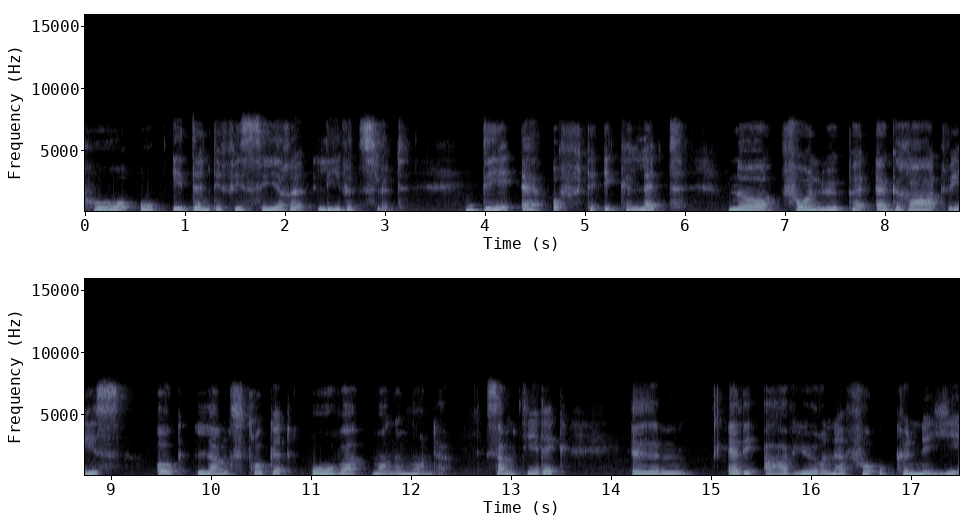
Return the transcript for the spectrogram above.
på å identifisere livets slutt. Det er ofte ikke lett når forløpet er gradvis og langstrukket over mange måneder. Samtidig um, er det avgjørende for å kunne gi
